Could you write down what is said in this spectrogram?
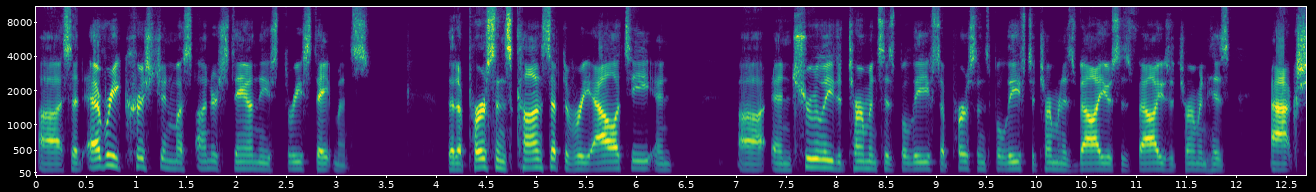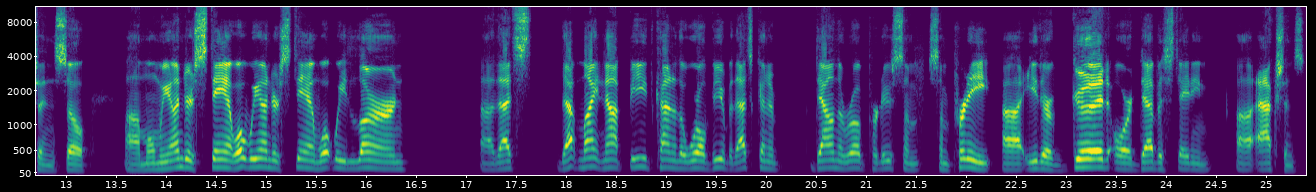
uh, said every Christian must understand these three statements: that a person's concept of reality and uh, and truly determines his beliefs. A person's beliefs determine his values. His values determine his actions. So um, when we understand what we understand, what we learn, uh, that's that might not be kind of the worldview, but that's going to down the road produce some some pretty uh, either good or devastating uh, actions.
